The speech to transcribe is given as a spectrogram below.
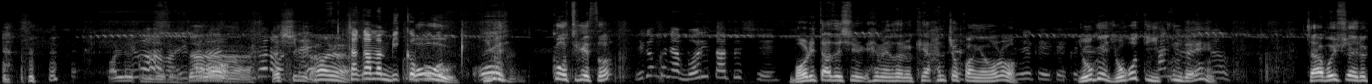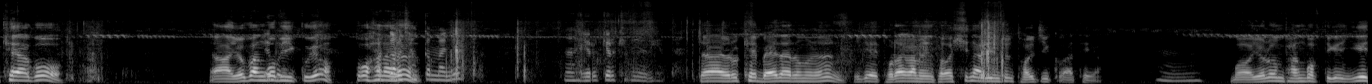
빨리 이거 봐봐, 건조대. 이거. 자 이건 됐습니다 아, 예. 잠깐만 믿고 오 보고. 이거 그거 어떻게 했어? 이건 그냥 머리 따듯이 머리 따듯이 하면서 이렇게 한쪽 방향으로 이렇게 이렇게. 그냥 요게 요것도 한 이쁜데 줄로 쭉. 자 보십시오 이렇게 하고 자요 방법이 있고요 또 하나는 잠깐만요. 아, 이렇게 이렇게 해야 되겠다. 자 이렇게 매다르면은 이게 돌아가면서 시나리오는 좀 덜 질 것 같아요 음. 뭐 이런 방법들이 이게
